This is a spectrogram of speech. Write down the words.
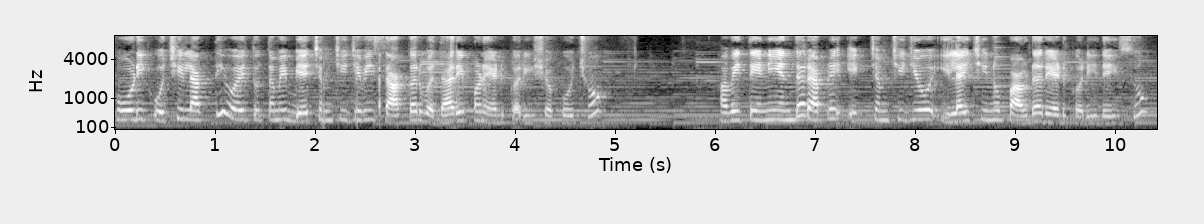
થોડીક ઓછી લાગતી હોય તો તમે બે ચમચી જેવી સાકર વધારે પણ એડ કરી શકો છો. હવે તેની અંદર આપણે એક ચમચી જેવો ઇલાયચીનો પાવડર એડ કરી દઈશું.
